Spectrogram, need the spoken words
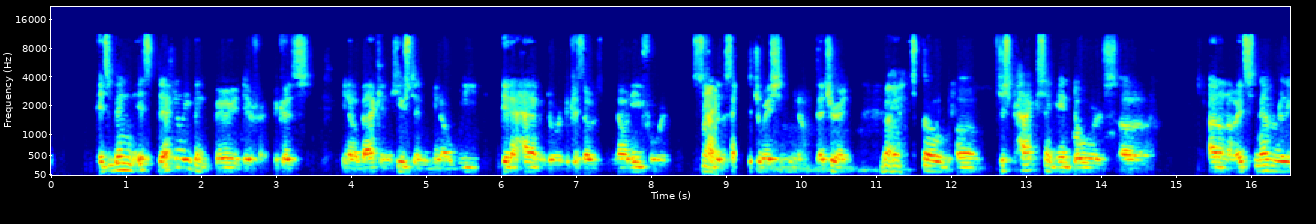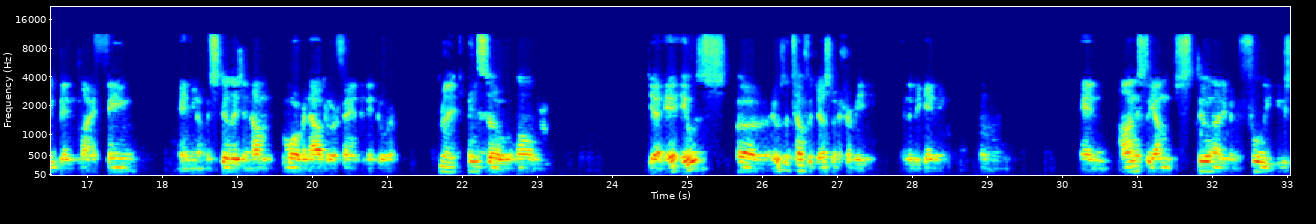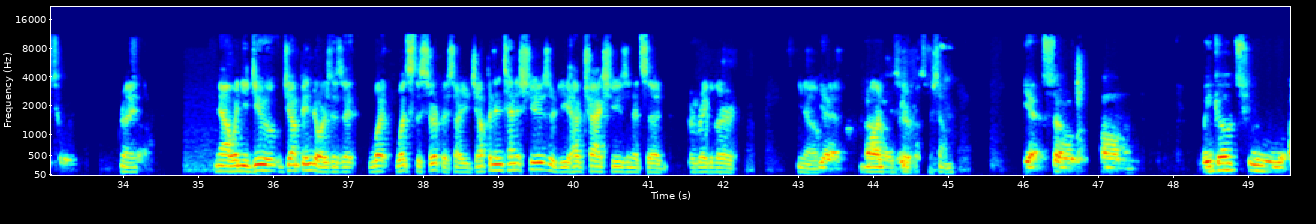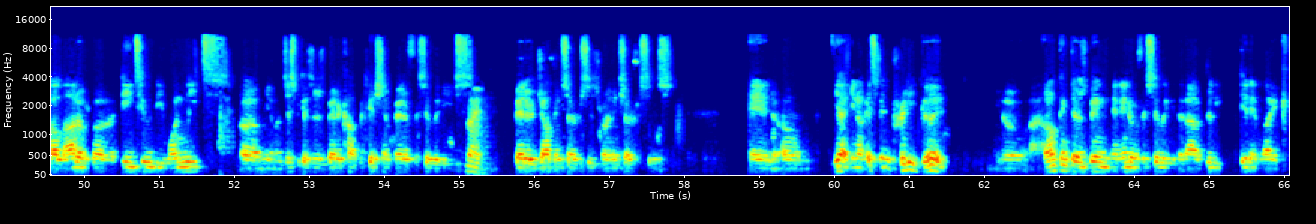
it's been, it's definitely been very different because, you know, back in Houston, you know, we didn't have indoor because there was no need for it. It's right. kind of the same situation, you know, that you're in. Right. So, uh, just practicing indoors, uh, I don't know. It's never really been my thing, and you know, it still isn't. I'm more of an outdoor fan than indoor. Right. And so, um, yeah, it, it was uh, it was a tough adjustment for me in the beginning, um, and honestly, I'm still not even fully used to it. Right. So. Now, when you do jump indoors, is it what? What's the surface? Are you jumping in tennis shoes, or do you have track shoes and it's a, a regular, you know, yeah, um, surface or something? Yeah, so um, we go to a lot of uh, D2, D1 meets, um, you know, just because there's better competition, better facilities, right. better jumping surfaces, running surfaces. And um, yeah, you know, it's been pretty good. You know, I don't think there's been an indoor facility that I really didn't like.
